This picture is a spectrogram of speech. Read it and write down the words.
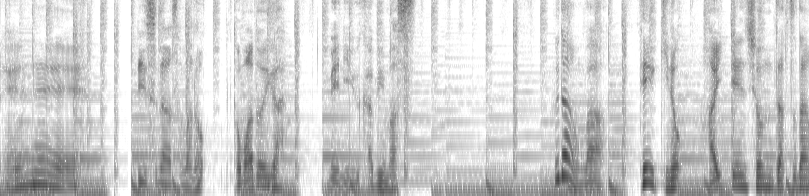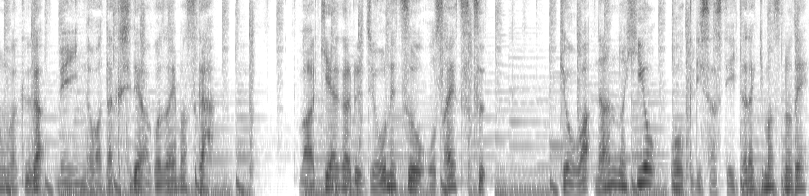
ねえ。リスナー様の戸惑いが目に浮かびます。普段は定期のハイテンション雑談枠がメインの私ではございますが湧き上がる情熱を抑えつつ今日は何の日をお送りさせていただきますので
